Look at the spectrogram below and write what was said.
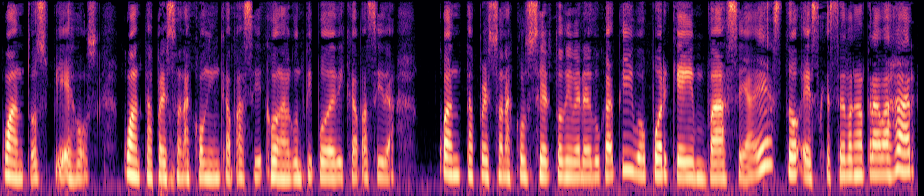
cuántos viejos, cuántas personas con con algún tipo de discapacidad, cuántas personas con cierto nivel educativo, porque en base a esto es que se van a trabajar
